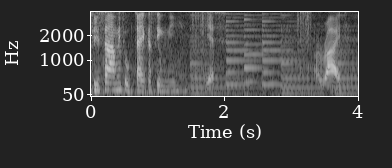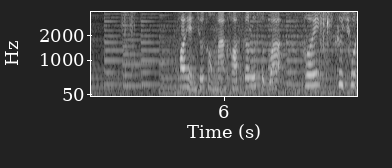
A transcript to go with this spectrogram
ซีซ่าไม่ถูกใจกับสิ่งนี้ Yes. All right. พอเห็นชุดของมาคอสก็รู้สึกว่า เฮ้ย คือชุด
